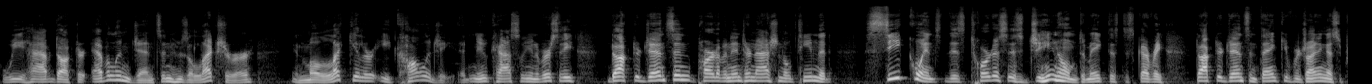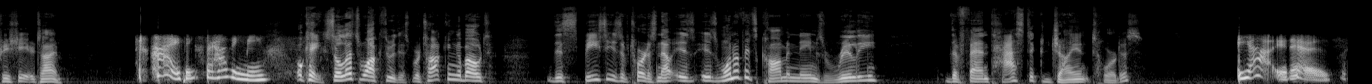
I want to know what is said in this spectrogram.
we have Dr. Evelyn Jensen, who's a lecturer in molecular ecology at Newcastle University. Dr. Jensen, part of an international team that sequenced this tortoise's genome to make this discovery. Dr. Jensen, thank you for joining us. Appreciate your time. Hi, thanks for having me. Okay, so let's walk through this. We're talking about this species of tortoise. Now, is, is one of its common names really the fantastic giant tortoise? Yeah, it is.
